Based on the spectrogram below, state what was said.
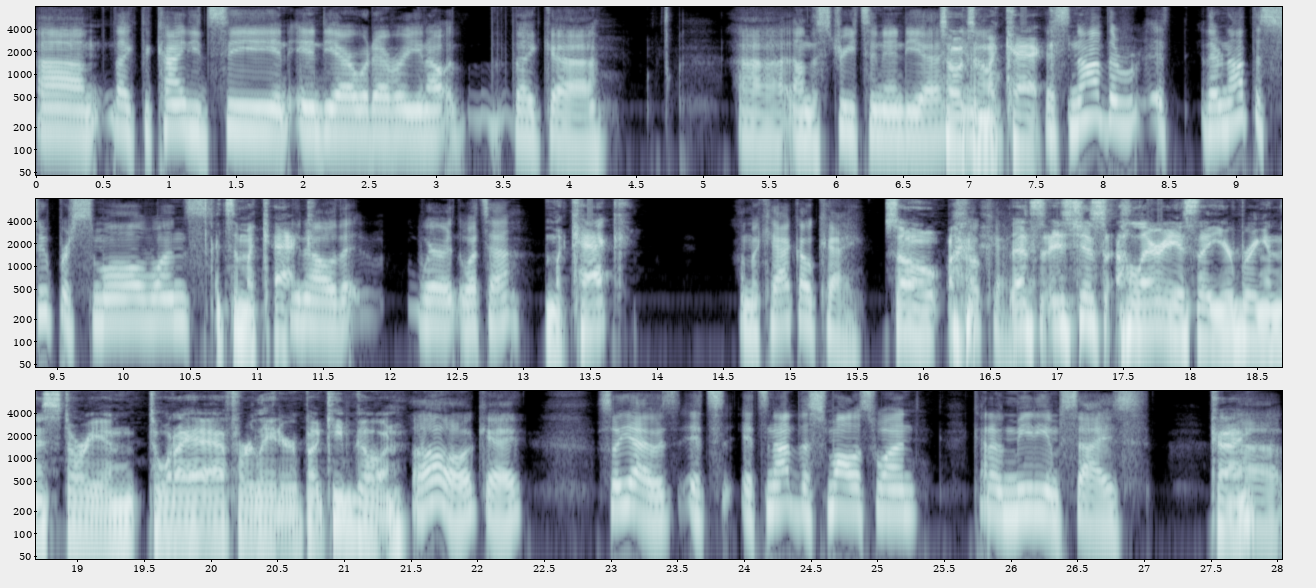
um, like the kind you'd see in India or whatever, you know, like uh, uh, on the streets in India. So it's a macaque. It's not the, it, they're not the super small ones, It's a macaque. you know, that where, what's that? macaque. A macaque? Okay. So Okay. that's it's just hilarious that you're bringing this story in to what I have for later. But keep going. Oh, okay. So yeah, it was. It's it's not the smallest one, kind of medium size Okay. uh,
